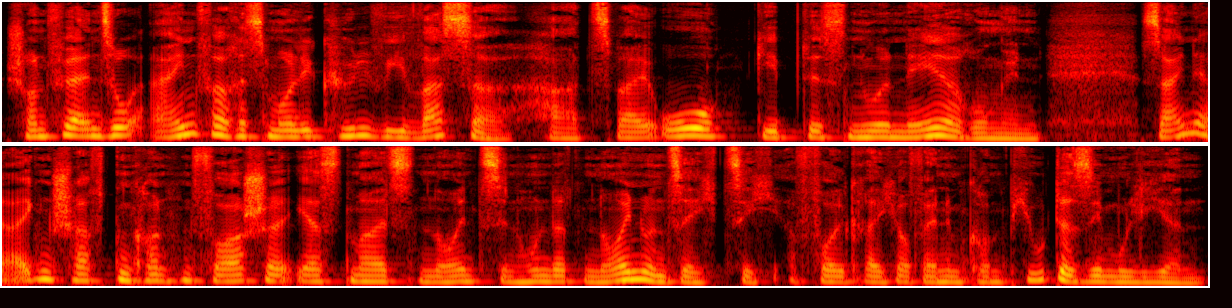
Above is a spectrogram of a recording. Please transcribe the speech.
Schon für ein so einfaches Molekül wie Wasser, H2O, gibt es nur Näherungen. Seine Eigenschaften konnten Forscher erstmals 1969 erfolgreich auf einem Computer simulieren.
